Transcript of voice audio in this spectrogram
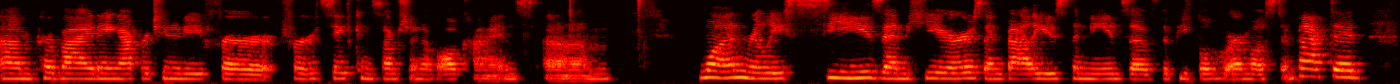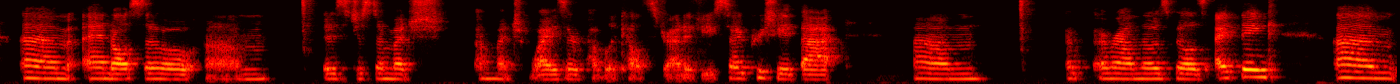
um, providing opportunity for for safe consumption of all kinds. Um, one really sees and hears and values the needs of the people who are most impacted, um, and also um, is just a much a much wiser public health strategy. So I appreciate that um, around those bills. I think. Um,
